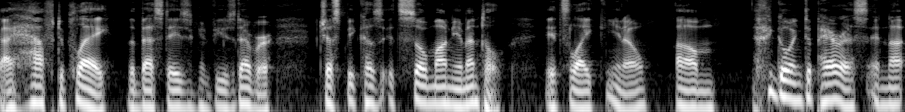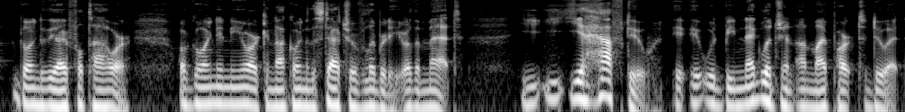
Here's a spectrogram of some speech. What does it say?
I have to play the best Dazed and Confused ever, just because it's so monumental. It's like you know, um, going to Paris and not going to the Eiffel Tower, or going to New York and not going to the Statue of Liberty or the Met. You, you have to. It, it would be negligent on my part to do it.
